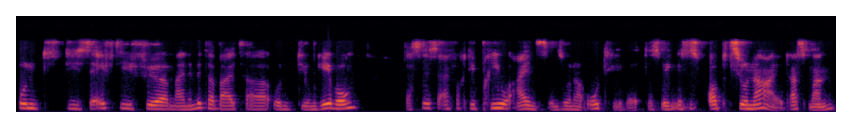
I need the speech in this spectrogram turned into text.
und die Safety für meine Mitarbeiter und die Umgebung, das ist einfach die Prio 1 in so einer OT-Welt. Deswegen ist es optional, dass man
